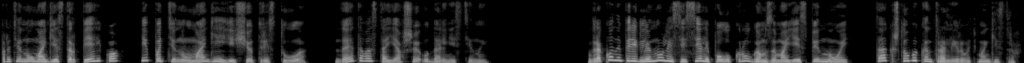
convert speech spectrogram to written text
Протянул магистр Перико и подтянул магией еще три стула, до этого стоявшие у дальней стены. Драконы переглянулись и сели полукругом за моей спиной, так, чтобы контролировать магистров.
